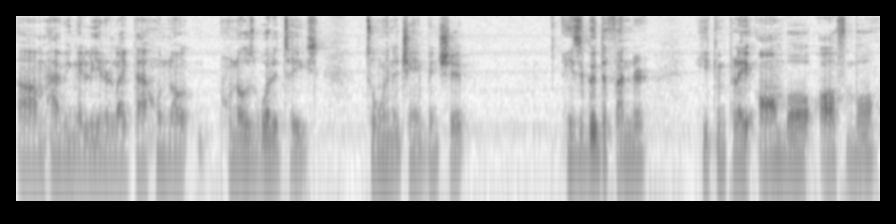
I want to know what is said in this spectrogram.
Um, having a leader like that who know who knows what it takes to win a championship he's a good defender. He can play on ball, off ball.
